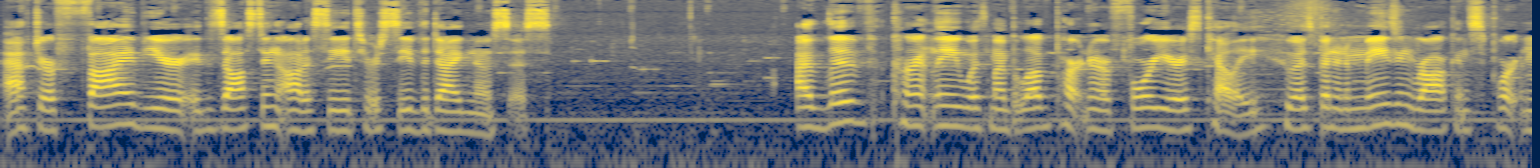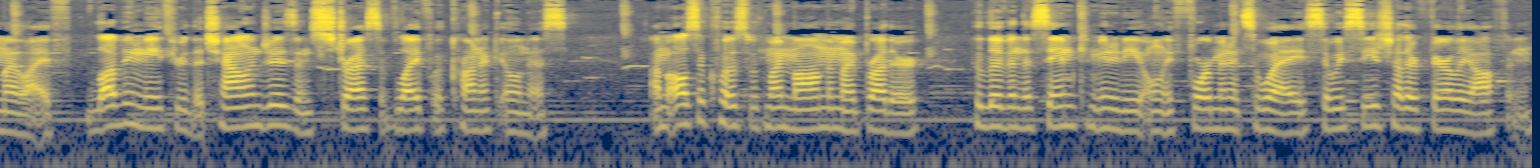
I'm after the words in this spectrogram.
after a five year exhausting odyssey to receive the diagnosis. I live currently with my beloved partner of four years, Kelly, who has been an amazing rock and support in my life, loving me through the challenges and stress of life with chronic illness. I'm also close with my mom and my brother, who live in the same community only four minutes away, so we see each other fairly often.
